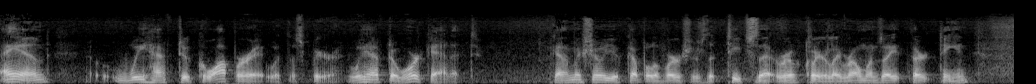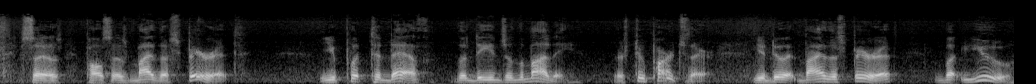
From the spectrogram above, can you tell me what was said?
And we have to cooperate with the Spirit. We have to work at it. Okay, let me show you a couple of verses that teach that real clearly. Romans 8:13 says, Paul says, "By the Spirit you put to death the deeds of the body." There's two parts there. You do it by the Spirit, but you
